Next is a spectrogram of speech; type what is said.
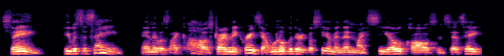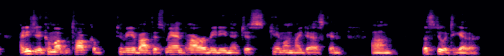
same. He was the same. And it was like, oh, it's driving me crazy. I went over there to go see him. And then my CO calls and says, hey, I need you to come up and talk to me about this manpower meeting that just came on my desk. And um, let's do it together.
